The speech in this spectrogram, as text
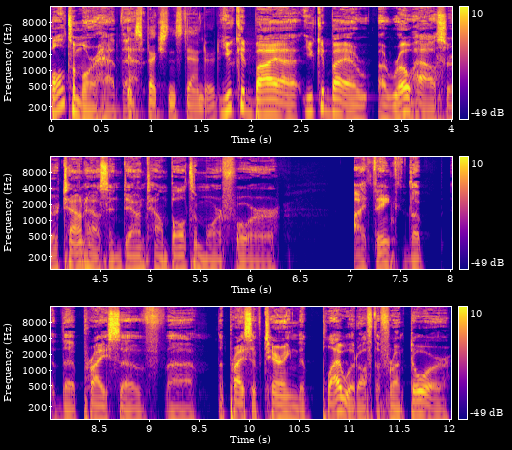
Baltimore had that. inspection standard. You could buy a you could buy a, a row house or a townhouse in downtown Baltimore for, I think the the price of uh, the price of tearing the plywood off the front door,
